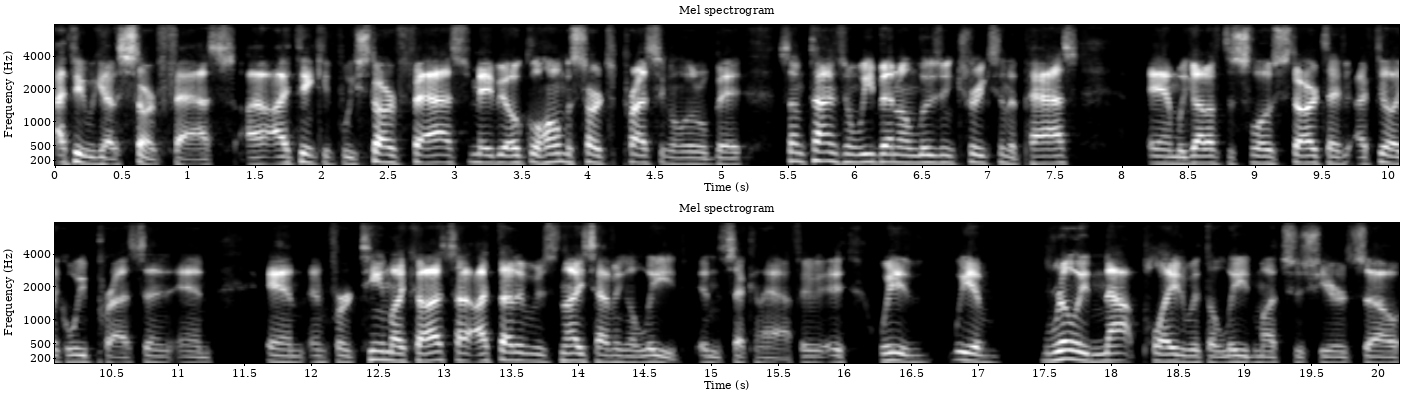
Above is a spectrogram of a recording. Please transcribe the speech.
I think we got to start fast. I, I, think if we start fast, maybe Oklahoma starts pressing a little bit. Sometimes when we've been on losing streaks in the past and we got off the slow starts, I, I feel like we press and and and and for a team like us, I, I thought it was nice having a lead in the second half. It, it, we we have really not played with the lead much this year, so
